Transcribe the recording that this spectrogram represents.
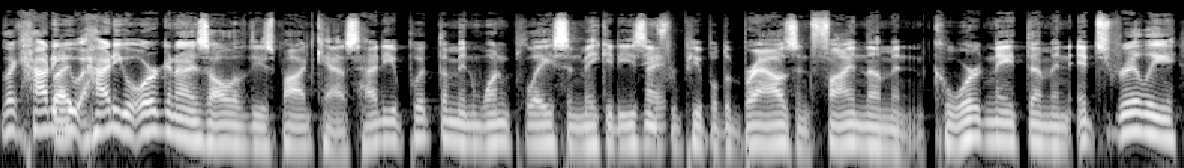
Like how do but, you how do you organize all of these podcasts? How do you put them in one place and make it easy right. for people to browse and find them and coordinate them? And it's really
